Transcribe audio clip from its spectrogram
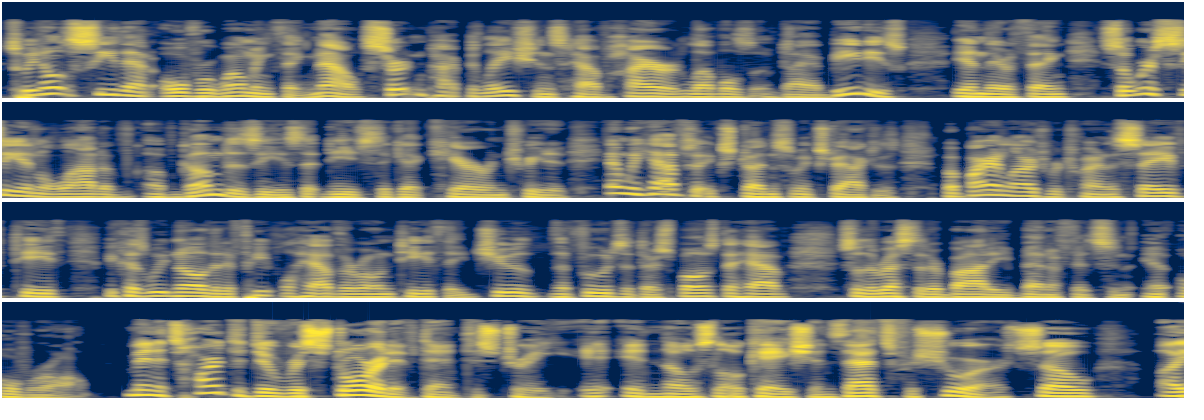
So we don't see that overwhelming thing. Now, certain populations have higher levels of diabetes in their thing, so we're seeing a lot of, of gum disease that needs to get care and treated. And we have some extractions, but by and large, we're trying to save teeth because we know that if people have their own teeth, they chew the foods that they're supposed to have, so the rest of their body benefits in, in, overall. I mean, it's hard to do restorative dentistry in, in those locations, that's for sure. So, are,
